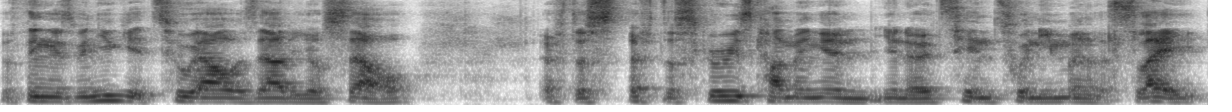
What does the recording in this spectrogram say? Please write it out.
the thing is when you get two hours out of your cell, if the if the screw's coming in, you know, 10, 20 minutes late,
